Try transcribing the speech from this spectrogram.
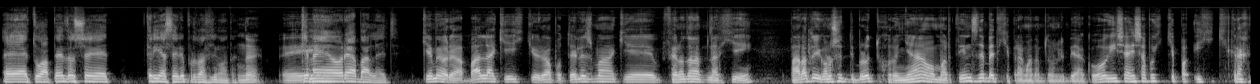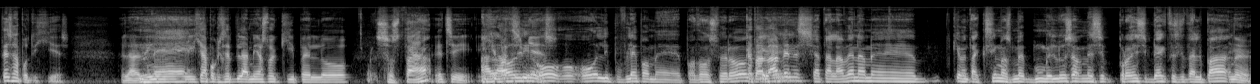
ε, του απέδωσε τρία σερή πρωταθλήματα. Ναι. Ε, Και με ωραία μπάλα έτσι. και με ωραία μπάλα και είχε και ωραίο αποτέλεσμα και φαινόταν από την αρχή. Παρά το γεγονός ότι την πρώτη του χρονιά ο Μαρτίνς δεν πέτυχε πράγματα με τον Ολυμπιακό, ίσα ίσα που είχε και, πα- είχε και κραχτές αποτυχίες. Δηλαδή Ναι. είχε αποκλειστεί από τη Λαμία στο κύπελο. Σωστά. Έτσι, είχε αλλά πάθει όλοι, ζημιές. ό, ό, όλοι που βλέπαμε ποδόσφαιρο. και Καταλάβαινες; Καταλαβαίναμε και μεταξύ μας που μιλούσαμε με συ- πρώην συμπαίκτες κτλ. Ναι.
